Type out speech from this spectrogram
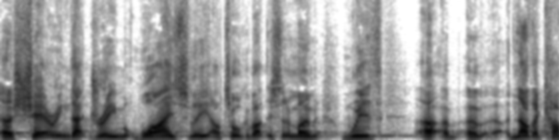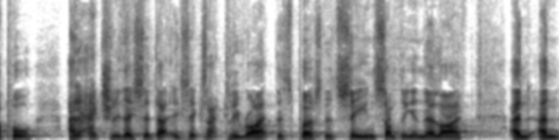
uh, sharing that dream wisely. I'll talk about this in a moment with uh, uh, another couple. And actually, they said that is exactly right. This person had seen something in their life. And, and,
